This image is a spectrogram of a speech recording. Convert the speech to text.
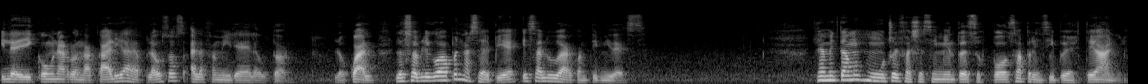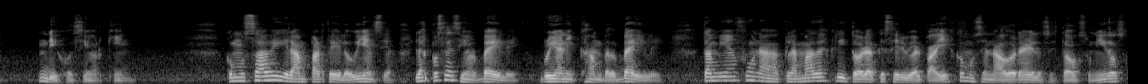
y le dedicó una ronda cálida de aplausos a la familia del autor, lo cual los obligó a ponerse de pie y saludar con timidez. Lamentamos mucho el fallecimiento de su esposa a principios de este año, dijo el señor King. Como sabe gran parte de la audiencia, la esposa del señor Bailey, Brianny Campbell Bailey, también fue una aclamada escritora que sirvió al país como senadora de los Estados Unidos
